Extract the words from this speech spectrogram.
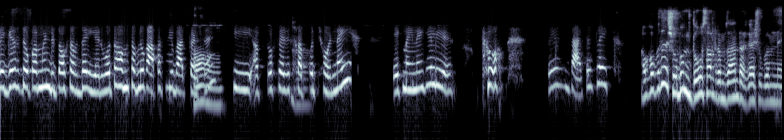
biggest dopamine detox of the year. वो तो हम सब लोग आपस में बात करते हैं हाँ। कि अब तो फिर हाँ। सब कुछ छोड़ना ही है एक महीने के लिए। तो दैट इज़ लाइक आपको पता है शुभम दो साल रमज़ान रखा है शुभम ने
